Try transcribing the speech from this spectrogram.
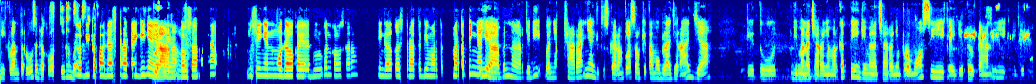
ngiklan terus ada closing lebih kepada strateginya ya, ya. ya. nggak usah makanya mesti ingin modal kayak dulu kan kalau sekarang tinggal ke strategi marketingnya aja iya ya? benar. Jadi banyak caranya gitu sekarang tuh asal kita mau belajar aja gitu. Gimana caranya marketing gimana caranya promosi kayak gitu kan. Kayak gitu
